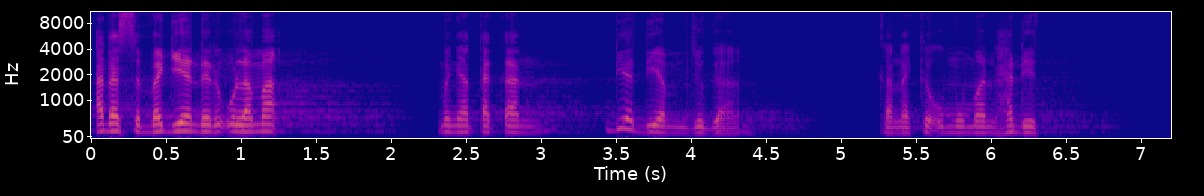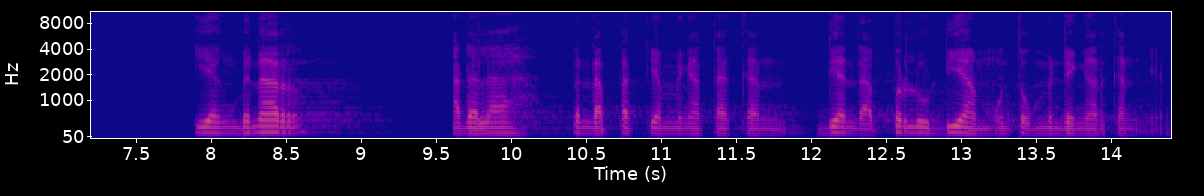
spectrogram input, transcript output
ada sebagian dari ulama mengatakan dia diam juga karena keumuman hadis yang benar adalah pendapat yang mengatakan dia tidak perlu diam untuk mendengarkannya.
